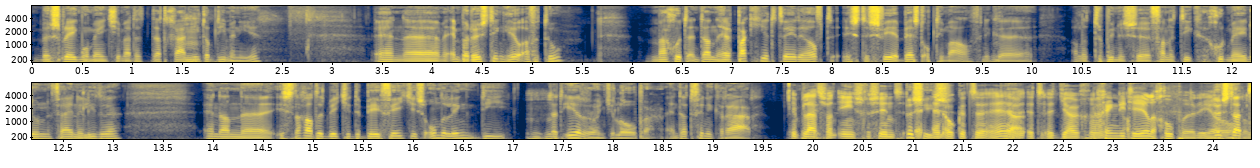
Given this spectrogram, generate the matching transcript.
bespreekmomentje, maar dat, dat gaat Hmm. niet op die manier. En, eh, en berusting heel af en toe. Maar goed, en dan herpak je de tweede helft. Is de sfeer best optimaal. Vind ik, Hmm. eh, alle tribunes eh, fanatiek goed meedoen, fijne liederen. En dan eh, is het nog altijd een beetje de BV'tjes onderling die Mhm. dat ererondje lopen. En dat vind ik raar. In plaats van eensgezind Precies. en ook het, eh, Ja. het, het juichen. Dan ging niet de hele groep eh, de eer Dus dat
